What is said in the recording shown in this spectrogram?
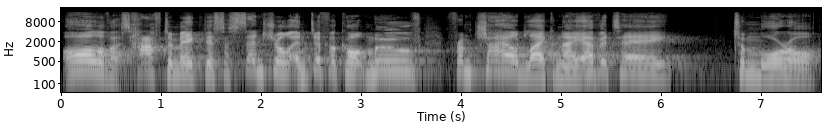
All of us have to make this essential and difficult move from childlike naivete to moral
